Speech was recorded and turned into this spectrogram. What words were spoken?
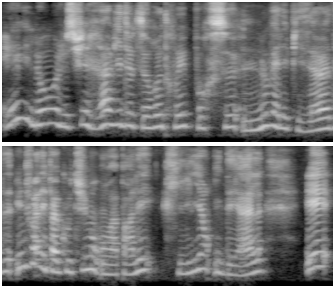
Hello, je suis ravie de te retrouver pour ce nouvel épisode. Une fois n'est pas coutume, on va parler client idéal. Et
